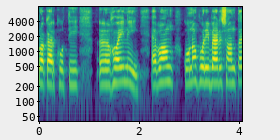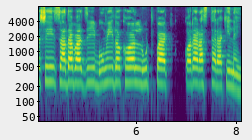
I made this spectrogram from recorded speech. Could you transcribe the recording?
প্রকার ক্ষতি হয়নি এবং কোনো পরিবার সন্ত্রাসী, চাঁদাবাজি, ভূমি দখল, লুটপাট করার আস্থা রাখি নাই।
